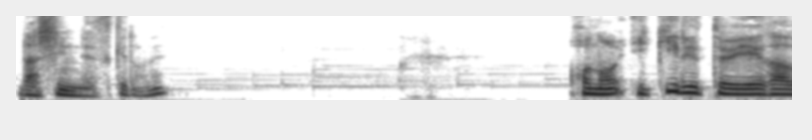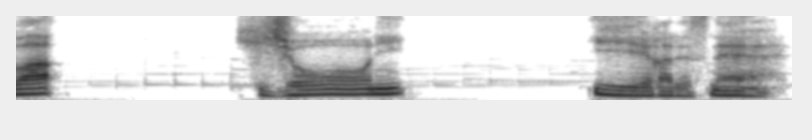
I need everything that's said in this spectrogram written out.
らしいんですけどね。この生きるという映画は非常にいい映画ですね。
